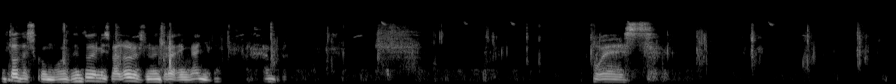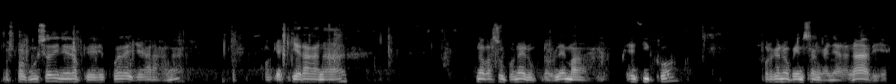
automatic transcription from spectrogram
Entonces, como dentro de mis valores no entra el engaño, por ejemplo, pues, pues por mucho dinero que pueda llegar a ganar o que quiera ganar, no va a suponer un problema ético porque no pienso engañar a nadie.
